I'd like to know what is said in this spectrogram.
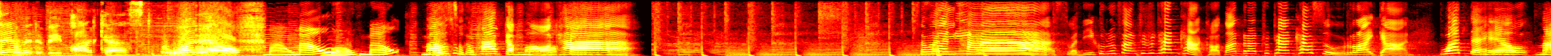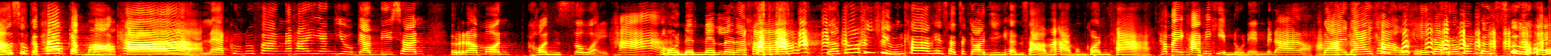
Sam and Abe podcast. What the health? เมาส์เมาส์เมาส์เมาส์สุขภาพกับหมอค่ะ สวัสดีค่ะ สวัสดีคุณผู้ฟังทุกๆท่านค่ะ ขอต้อนรับทุกท่านเข้าสู่รายการ What the hell เมาส์สุขภาพกับหมอค่ะ และคุณผู้ฟังนะคะยังอยู่กับดิฉันระมนคนสวยค่ะ โอ้โห เน้น ๆ เลยนะคะ แล้วก็พี่ขิมค่ะเภสัชกรหญิงหันสามหามงคลค่ะทำไมคะพี่คิมหนูเน้นไม่ได้เหรอคะ ได้ได้ค่ะ โอเคค่ะระมนคนสวย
